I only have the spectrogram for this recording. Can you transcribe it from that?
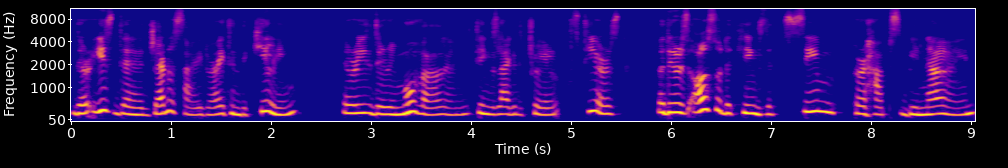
There is the genocide, right, and the killing, there is the removal and things like the Trail of Tears, but there's also the things that seem perhaps benign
